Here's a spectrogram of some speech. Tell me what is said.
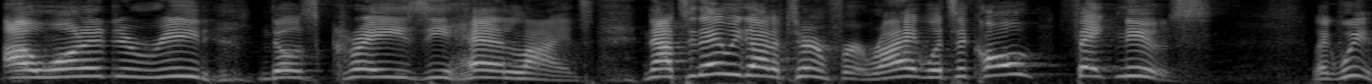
I wanted to read those crazy headlines. Now today we got a term for it, right? What's it called? Fake news. Like we,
